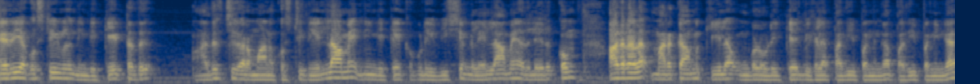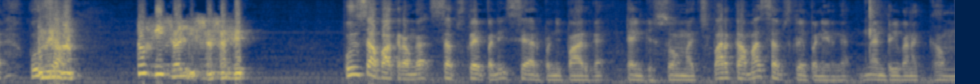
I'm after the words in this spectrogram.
நிறைய கொஸ்டின்கள் நீங்க கேட்டது அதிர்ச்சிகரமான கொஸ்டின் எல்லாமே நீங்க கேட்கக்கூடிய விஷயங்கள் எல்லாமே அதுல இருக்கும். அதனால மறக்காம கீழே உங்களுடைய கேள்விகளை பதிவு பண்ணுங்க பதிவு பண்ணுங்க. புதுசா புதுசாக பார்க்குறவங்க புதுசா பாக்குறவங்க சப்ஸ்கிரைப் பண்ணி ஷேர் பண்ணி பாருங்க. தேங்க்யூ ஸோ மச் மறக்காம சப்ஸ்கிரைப் பண்ணிருங்க. நன்றி வணக்கம்.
